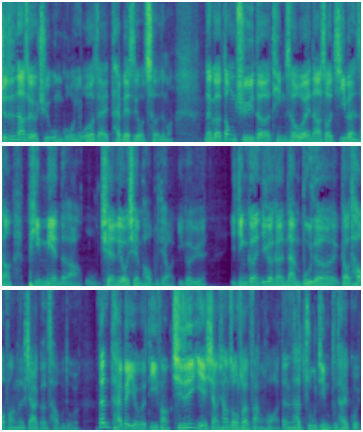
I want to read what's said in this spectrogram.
就是那时候有去问过，因为我有在台北是有车的嘛，那个东区的停车位那时候基本上平面的啊，五千六千跑不掉一个月。已经跟一个可能南部的搞套房的价格差不多了，但台北有个地方其实也想象中算繁华，但是它租金不太贵。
